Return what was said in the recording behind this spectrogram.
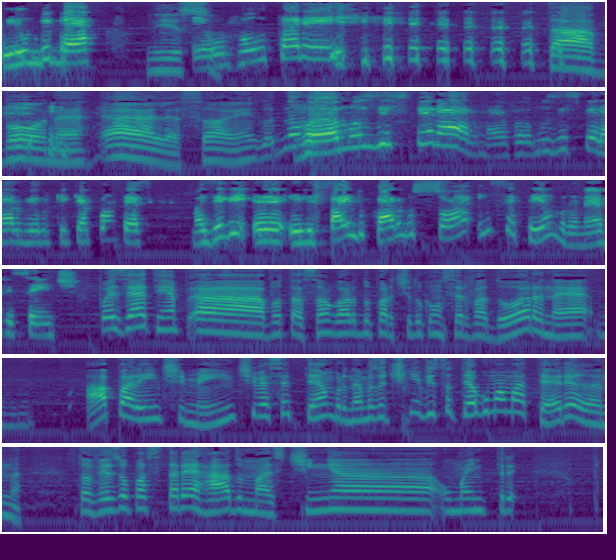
Will be back. Isso. Eu voltarei. Tá bom, né? Olha só, hein? Não... Vamos esperar, né? Vamos esperar ver o que, que acontece. Mas ele, é, ele sai do cargo só em setembro, né, Vicente? Pois é, tem a, a votação agora do Partido Conservador, né? Aparentemente vai setembro, né? Mas eu tinha visto até alguma matéria, Ana. Talvez eu possa estar errado, mas tinha uma entre...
